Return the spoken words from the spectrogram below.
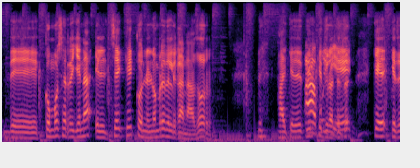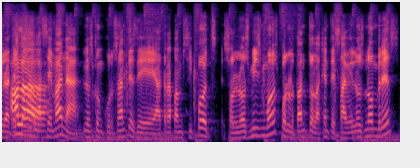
de cómo se rellena el cheque con el nombre del ganador. Hay que decir Ah, que durante, que, que durante ¡Hala! toda la semana los concursantes de Atrapam Pots son los mismos, por lo tanto la gente sabe los nombres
